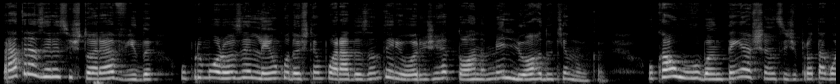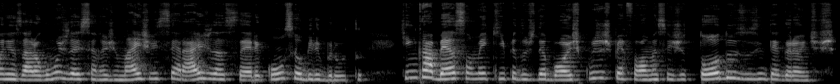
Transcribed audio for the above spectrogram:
Para trazer essa história à vida, o primoroso elenco das temporadas anteriores retorna melhor do que nunca. O Cal Urban tem a chance de protagonizar algumas das cenas mais viscerais da série com seu Billy Bruto, que encabeça uma equipe dos The Boys cujas performances de todos os integrantes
